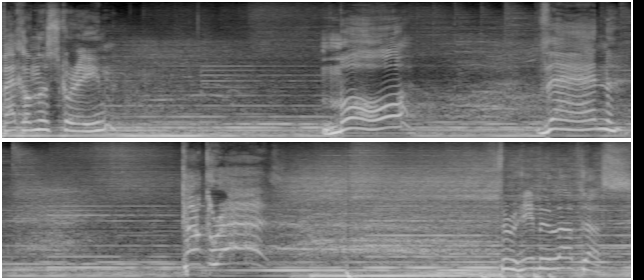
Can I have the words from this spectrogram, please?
back on the screen, more than conquerors through him who loved us.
